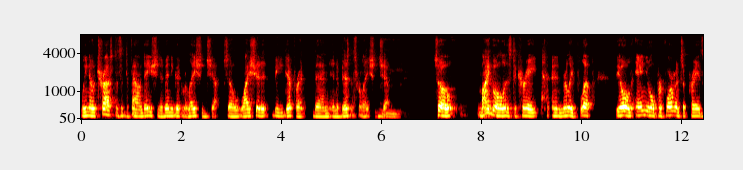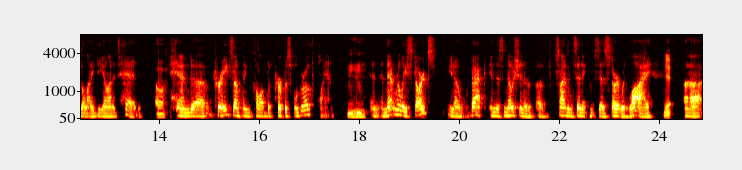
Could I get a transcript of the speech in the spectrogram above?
We know trust is at the foundation of any good relationship. So why should it be different than in a business relationship? Mm. So my goal is to create and really flip the old annual performance appraisal idea on its head oh and uh, create something called the purposeful growth plan hmm and and that really starts you know back in this notion of, of simon sinek who says start with why Yeah. Uh,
